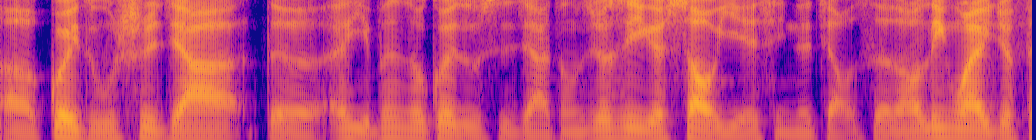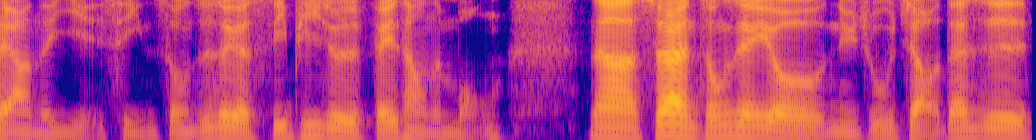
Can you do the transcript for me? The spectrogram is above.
呃贵族世家的，哎，也不能说贵族世家，总之就是一个少爷型的角色，然后另外一个就非常的野性。总之这个 CP 就是非常的萌。那虽然中间有女主角，但是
